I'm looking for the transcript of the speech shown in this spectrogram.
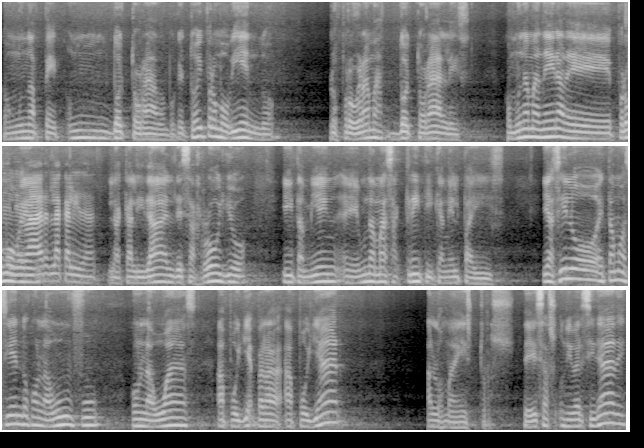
con una un doctorado, porque estoy promoviendo los programas doctorales como una manera de promover la calidad. La calidad, el desarrollo y también eh, una masa crítica en el país. Y así lo estamos haciendo con la UNFU, con la UAS, para apoyar a los maestros de esas universidades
